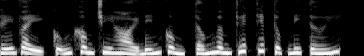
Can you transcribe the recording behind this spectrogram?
Thấy vậy cũng không truy hỏi đến cùng tống ngâm tuyết tiếp tục đi tới,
